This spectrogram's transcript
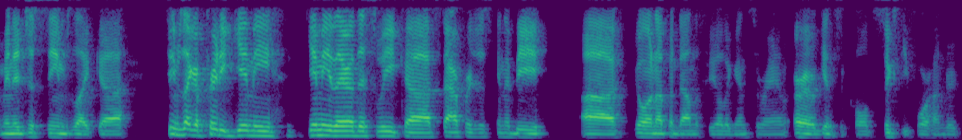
I mean, it just seems like uh seems like a pretty gimme gimme there this week. Uh Stafford's just gonna be uh going up and down the field against the Ram or against the Colts, 6,400.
